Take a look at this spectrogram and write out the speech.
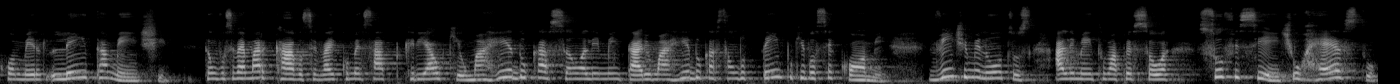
comer lentamente. Então você vai marcar, você vai começar a criar o que? Uma reeducação alimentar e uma reeducação do tempo que você come. 20 minutos alimenta uma pessoa suficiente. O resto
